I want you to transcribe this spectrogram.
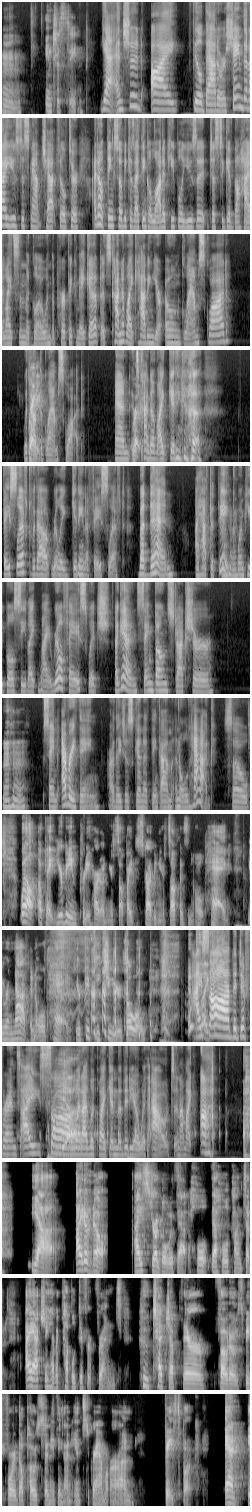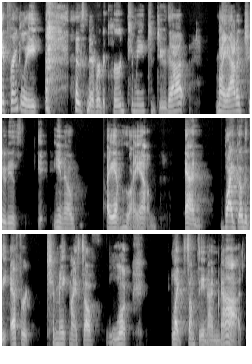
Mm, interesting. Yeah. And should I feel bad or ashamed that I used a Snapchat filter? I don't think so because I think a lot of people use it just to give the highlights and the glow and the perfect makeup. It's kind of like having your own glam squad without right. the glam squad. And it's right. kind of like getting a facelift without really getting a facelift. But then I have to think mm-hmm. when people see like my real face, which again, same bone structure, mm-hmm. same everything, are they just going to think I'm an old hag? So, well, okay, you're being pretty hard on yourself by describing yourself as an old hag. You are not an old hag. You're 52 years old. I like, saw the difference. I saw yeah. what I look like in the video without, and I'm like, ah. Yeah, I don't know. I struggle with that whole that whole concept. I actually have a couple different friends who touch up their photos before they'll post anything on Instagram or on Facebook. And it frankly has never occurred to me to do that. My attitude is, you know, I am who I am. And why go to the effort to make myself look like something I'm not?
